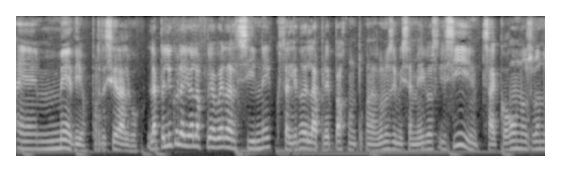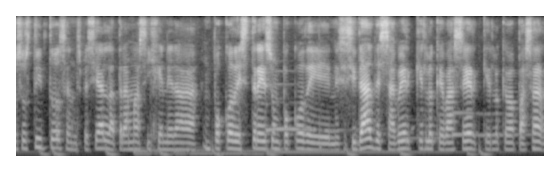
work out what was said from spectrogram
en medio, por decir algo. La película yo la fui a ver al cine saliendo de la prepa junto con algunos de mis amigos y sí, sacó unos buenos sustitos, en especial la trama sí genera un poco de estrés, un poco de necesidad de saber qué es lo que va a hacer, qué es lo que va a pasar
